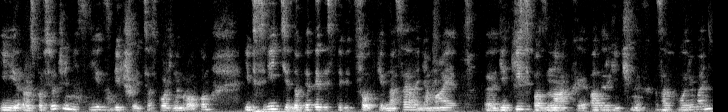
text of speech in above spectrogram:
і розповсюдженість їх збільшується з кожним роком. І в світі до 50% населення має е, якісь ознаки алергічних захворювань.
